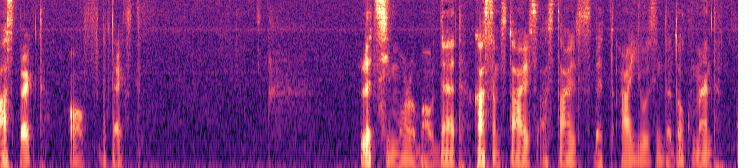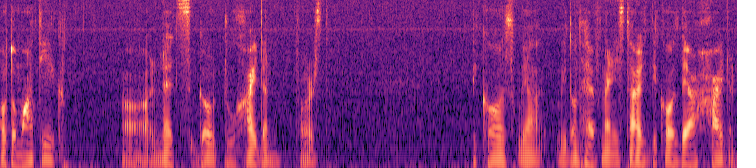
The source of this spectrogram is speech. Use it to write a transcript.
aspect of the text let's see more about that. Custom styles are styles that are used in the document. Automatic. Uh, let's go to hidden first. Because we are we don't have many styles because they are hidden.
